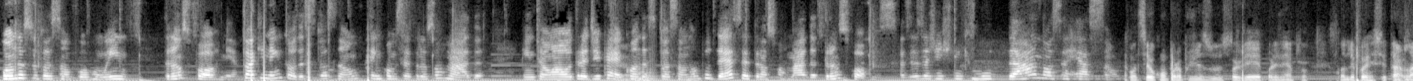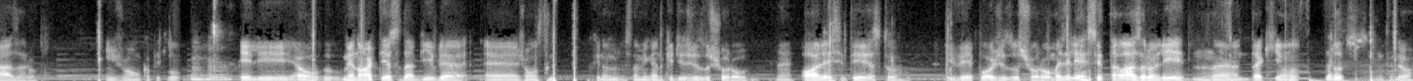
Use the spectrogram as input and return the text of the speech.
Quando a situação for ruim, transforme. Só que nem toda situação tem como ser transformada. Então, a outra dica é, é. quando a situação não puder ser transformada, transforme-se. Às vezes a gente tem que mudar a nossa reação. Aconteceu com o próprio Jesus. Por ver, por exemplo, quando ele foi recitar Lázaro, em João capítulo uhum. ele é o, menor texto da Bíblia, é João, se não me engano, que diz Jesus chorou, né? Olha esse texto e vê, pô, Jesus chorou, mas ele recita Lázaro ali na, daqui uns minutos, entendeu?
